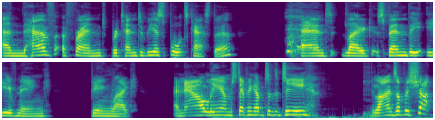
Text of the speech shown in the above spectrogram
and have a friend pretend to be a sportscaster and like spend the evening being like, and now Liam stepping up to the tee, he lines up his shot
